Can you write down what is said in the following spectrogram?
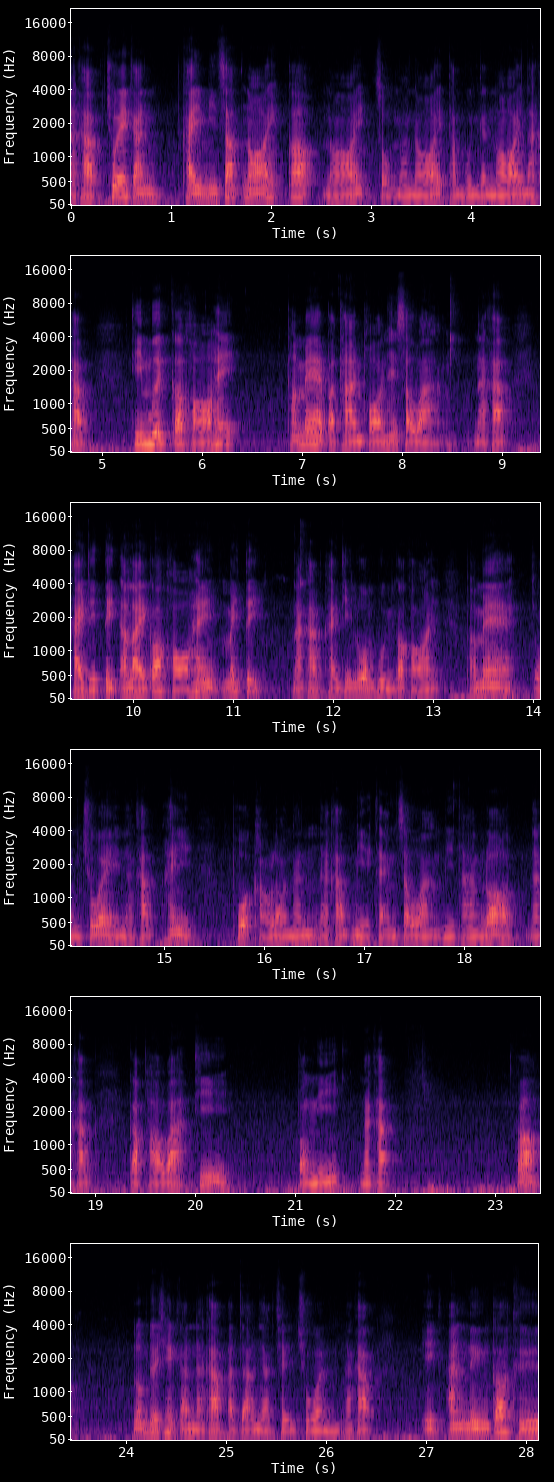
นะครับ ช่วยกันใครมีทรัพย์น้อยก็น้อย ส่งมาน้อยทำบุญกันน้อยนะครับ ที่มืดก็ขอให้พระแม่ประทานพรให้สว่างนะครับ ใครที่ติดอะไรก็ขอให้ไม่ติดนะครับ ใครที่ร่วมบุญก็ขอให้พระแม่จงช่วยนะครับ ให้พวกเขาเหล่านั้นนะครับ มีแสงสว่างมีทางรอดนะครับ กับภาวะที่ตรงนี้นะครับ ก็ร่วมด้วยเช่นกันนะครับ อาจารย์อยากเชิญชวนนะครับ อีกอันหนึงก็คือ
